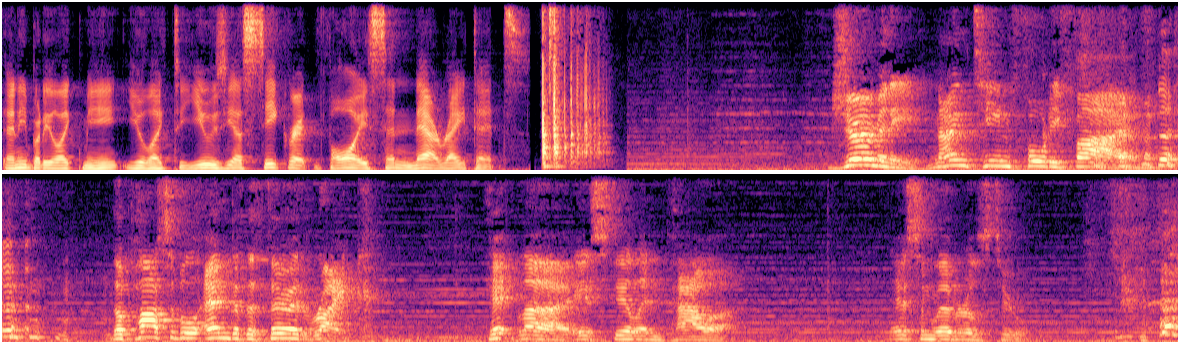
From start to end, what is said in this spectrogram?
any, anybody like me, you like to use your secret voice and narrate it. Germany, 1945. the possible end of the Third Reich. Hitler is still in power. There's some liberals too.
